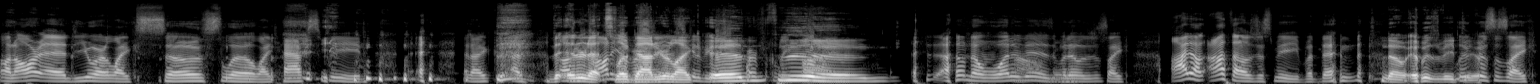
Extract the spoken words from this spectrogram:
on our end, you are like so slow, like half speed. and I, I The internet audio slowed down. You're like, gonna be perfectly fine. and I don't know what it Oh, is, but it was just like I don't. I thought it was just me, but then no, it was me too. Lucas was like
